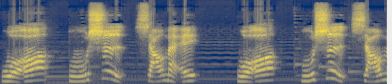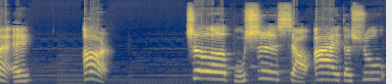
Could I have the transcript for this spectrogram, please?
我不是小美，我。不是小美。二，这不是小爱的书，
